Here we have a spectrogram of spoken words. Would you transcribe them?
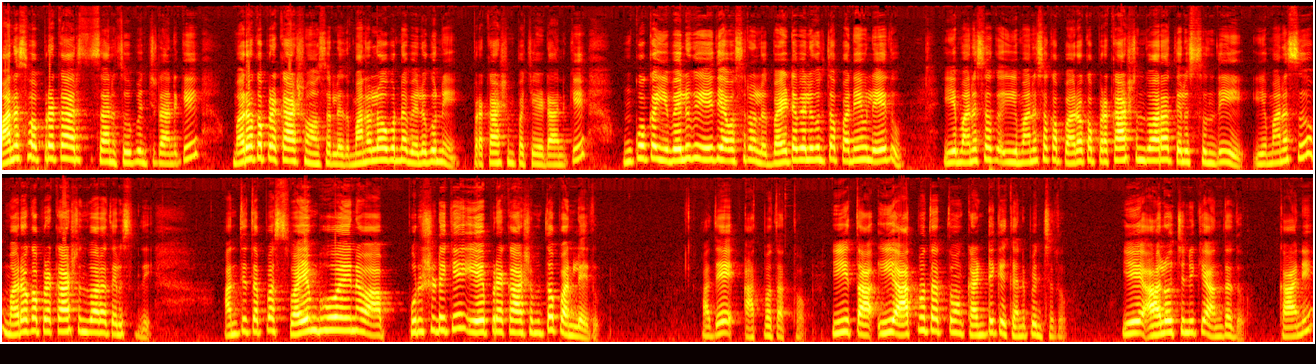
మన స్వప్రకాశాన్ని చూపించడానికి మరొక ప్రకాశం అవసరం లేదు. మనలో ఉన్న వెలుగుని ప్రకాశింపచేయడానికి ఇంకొక ఈ వెలుగు ఏది అవసరం లేదు. బయట వెలుగులతో పనేం లేదు. ఈ మనసు ఈ మనసు ఒక మరొక ప్రకాశం ద్వారా తెలుస్తుంది. ఈ మనసు మరొక ప్రకాశం ద్వారా తెలుస్తుంది. అంతే తప్ప స్వయంభూ అయిన పురుషుడికి ఏ ప్రకాశంతో పని లేదు. అదే ఆత్మతత్వం. ఈ తా ఈ ఆత్మతత్వం కంటికి కనిపించదు. ఏ ఆలోచనకి అందదు. కానీ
